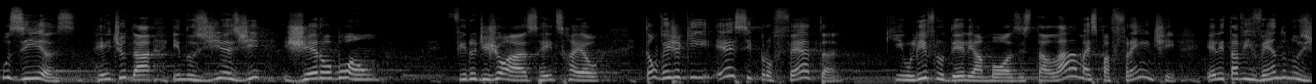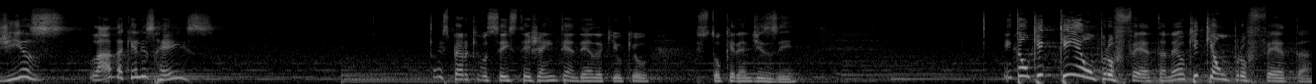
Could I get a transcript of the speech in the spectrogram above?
Uzias, rei de Judá, e nos dias de Jeroboão, filho de Joás, rei de Israel. Então veja que esse profeta que o livro dele, Amós, está lá mais para frente, ele está vivendo nos dias lá daqueles reis. Então espero que você esteja entendendo aqui o que eu estou querendo dizer. Então, que, quem é um profeta? Né? O que, que é um profeta?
